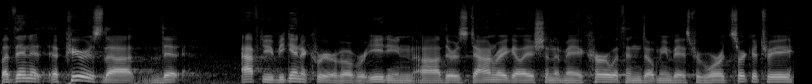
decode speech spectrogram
But then it appears that, that after you begin a career of overeating, uh, there's downregulation that may occur within dopamine-based reward circuitry,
